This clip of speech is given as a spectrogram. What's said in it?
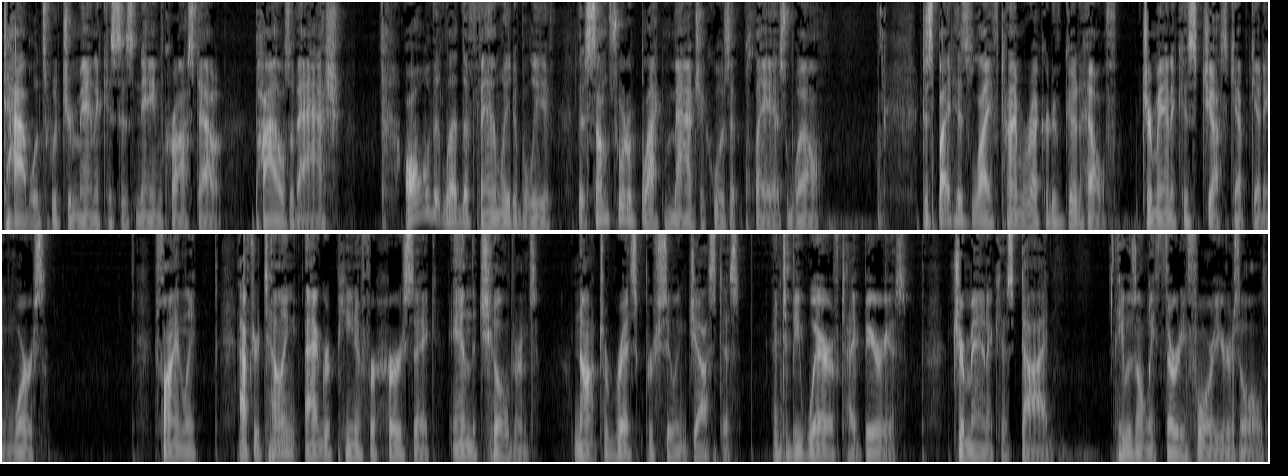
tablets with Germanicus's name crossed out, piles of ash. All of it led the family to believe that some sort of black magic was at play as well. Despite his lifetime record of good health, Germanicus just kept getting worse. Finally, after telling Agrippina for her sake, and the children's, not to risk pursuing justice, and to beware of Tiberius, Germanicus died. He was only 34 years old.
